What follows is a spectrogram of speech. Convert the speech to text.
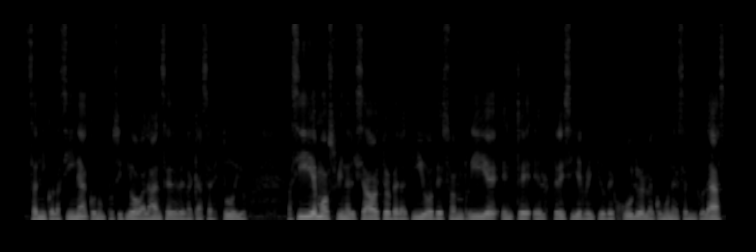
San Nicolasina con un positivo balance desde la casa de estudio. Así hemos finalizado este operativo de Sonríe entre el 13 y el 22 de julio en la comuna de San Nicolás.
